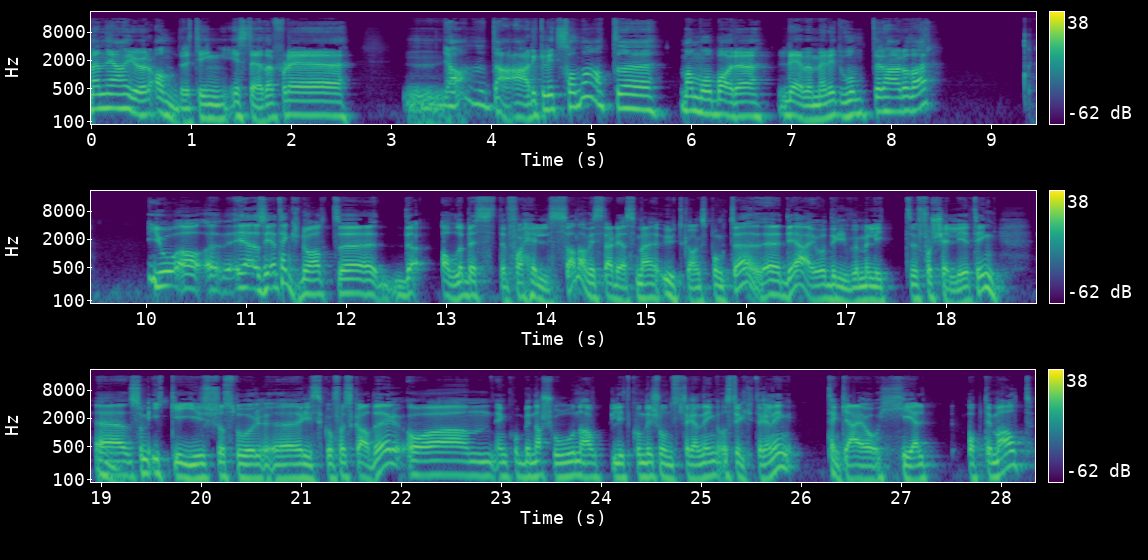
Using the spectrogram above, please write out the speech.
Men jeg gjør andre ting i stedet, for det mm, Ja, da er det ikke litt sånn da, at uh, man må bare leve med litt vondter her og der? Jo, altså jeg tenker nå at eh, det aller beste for helsa, da, hvis det er det som er utgangspunktet, eh, det er jo å drive med litt forskjellige ting. Eh, mm. Som ikke gir så stor risiko for skader. Og um, en kombinasjon av litt kondisjonstrening og styrketrening tenker jeg er jo helt optimalt.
